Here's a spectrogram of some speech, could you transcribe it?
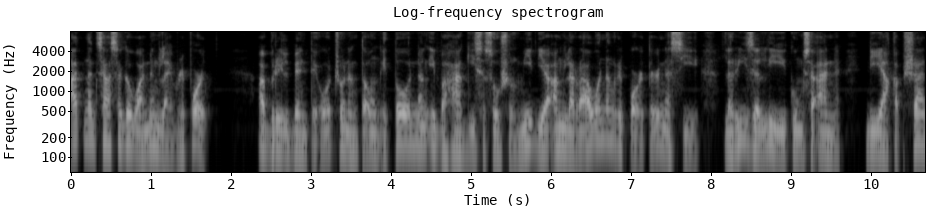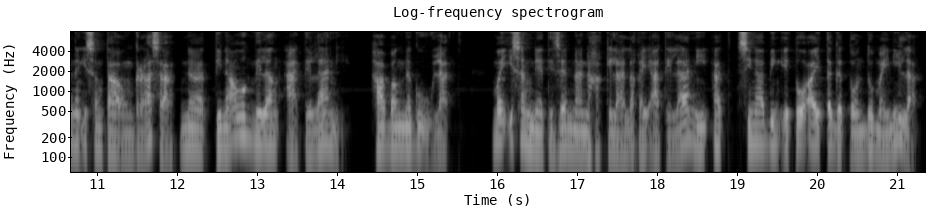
at nagsasagawa ng live report. Abril 28 ng taong ito nang ibahagi sa social media ang larawan ng reporter na si Larissa Lee kung saan diyakap siya ng isang taong grasa na tinawag nilang Ate Lani habang naguulat. May isang netizen na nakakilala kay Ate Lani at sinabing ito ay taga Tondo, Maynila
